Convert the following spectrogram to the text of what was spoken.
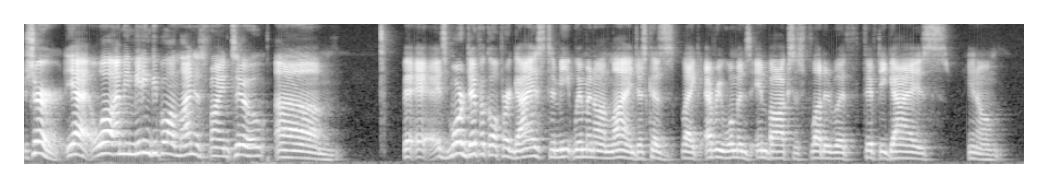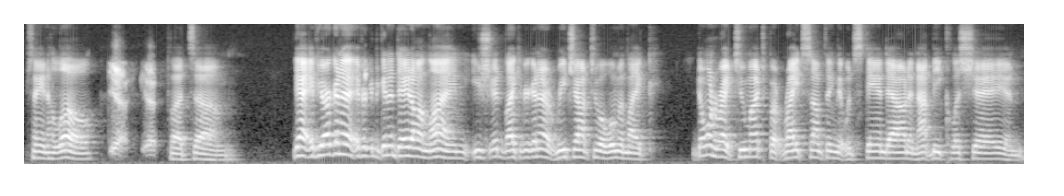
Sure. Yeah. Well, I mean, meeting people online is fine too. Um, it's more difficult for guys to meet women online just because like every woman's inbox is flooded with 50 guys you know saying hello. Yeah yeah. But um yeah if you're gonna if you're gonna date online you should like if you're gonna reach out to a woman like don't want to write too much but write something that would stand out and not be cliche and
